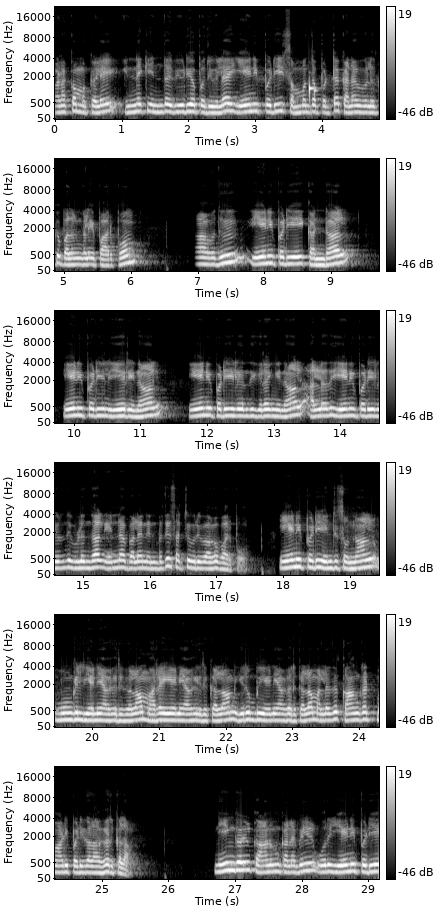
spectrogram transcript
வணக்கம் மக்களே. இன்றைக்கி இந்த வீடியோ பதிவில் ஏணிப்படி சம்பந்தப்பட்ட கனவுகளுக்கு பலன்களை பார்ப்போம். அதாவது ஏணிப்படியை கண்டால் ஏணிப்படியில் ஏறினால் ஏணிப்படியிலிருந்து இறங்கினால் அல்லது ஏணிப்படியிலிருந்து விழுந்தால் என்ன பலன் என்பது சற்று விரிவாக பார்ப்போம். ஏணிப்படி என்று சொன்னால் மூங்கில் ஏணியாக இருக்கலாம் மர ஏணியாக இருக்கலாம் இரும்பு ஏணியாக இருக்கலாம் அல்லது காங்கிரட் மாடிப்படிகளாக இருக்கலாம். நீங்கள் காணும் கனவில் ஒரு ஏணிப்படியை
